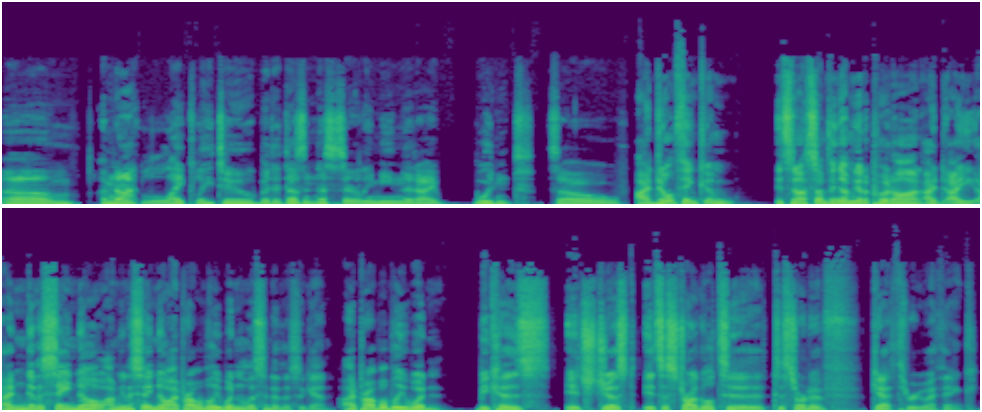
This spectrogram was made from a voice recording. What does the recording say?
um, I'm not likely to, but it doesn't necessarily mean that I wouldn't. So I don't think I'm. It's not something I'm going to put on. I, I, I'm going to say no. I'm going to say no. I probably wouldn't listen to this again. I probably wouldn't because it's just it's a struggle to to sort of get through. I think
